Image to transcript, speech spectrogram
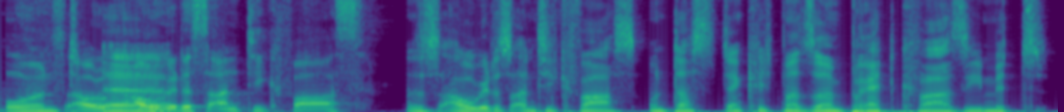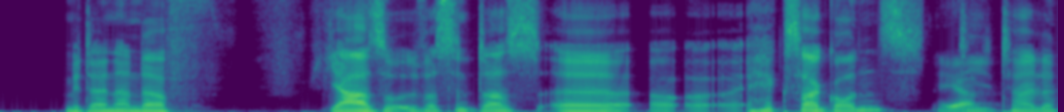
Und, das Auge, äh, Auge des Antiquars. Das Auge des Antiquars. Und das, dann kriegt man so ein Brett quasi mit miteinander ja, so, was sind das? Äh, äh, Hexagons, ja. die Teile.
